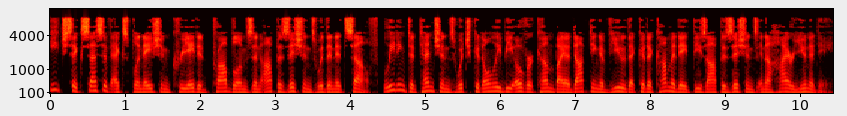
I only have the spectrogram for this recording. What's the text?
Each successive explanation created problems and oppositions within itself, leading to tensions which could only be overcome by adopting a view that could accommodate these oppositions in a higher unity.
